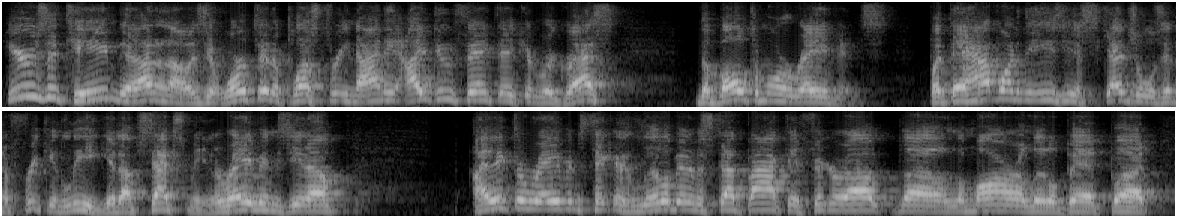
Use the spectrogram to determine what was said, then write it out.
Here's a team that I don't know. Is it worth it at plus 390? I do think they could regress. The Baltimore Ravens, but they have one of the easiest schedules in a freaking league. It upsets me. The Ravens, you know, I think the Ravens take a little bit of a step back. They figure out the Lamar a little bit, but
